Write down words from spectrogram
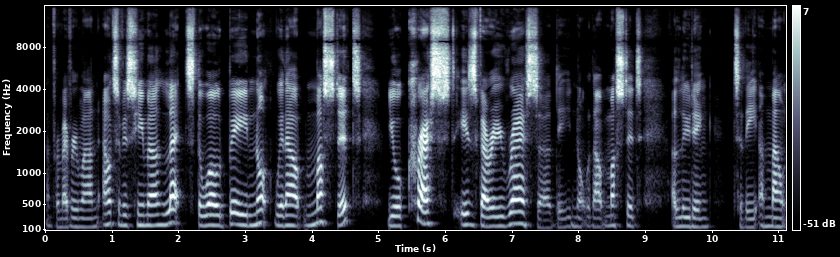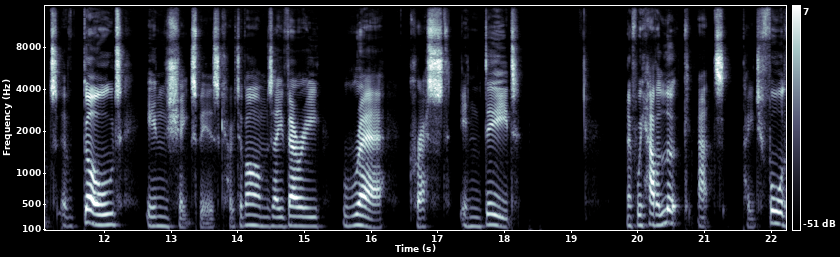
And from every man out of his humour, let the world be not without mustard. Your crest is very rare, sir. The not without mustard alluding to the amount of gold in Shakespeare's coat of arms, a very rare crest indeed. Now, if we have a look at page four,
